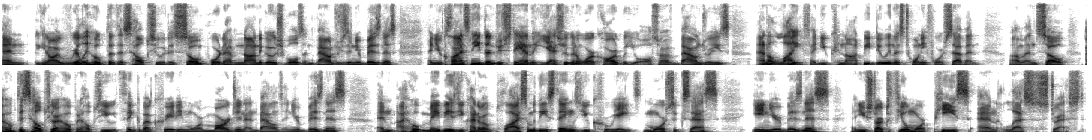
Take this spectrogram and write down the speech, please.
And, you know, I really hope that this helps you. It is so important to have non negotiables and boundaries in your business. And your clients need to understand that, yes, you're going to work hard, but you also have boundaries and a life, and you cannot be doing this 24 7. Um, and so I hope this helps you. I hope it helps you think about creating more margin and balance in your business. And I hope maybe as you kind of apply some of these things, you create more success in your business and you start to feel more peace and less stressed.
